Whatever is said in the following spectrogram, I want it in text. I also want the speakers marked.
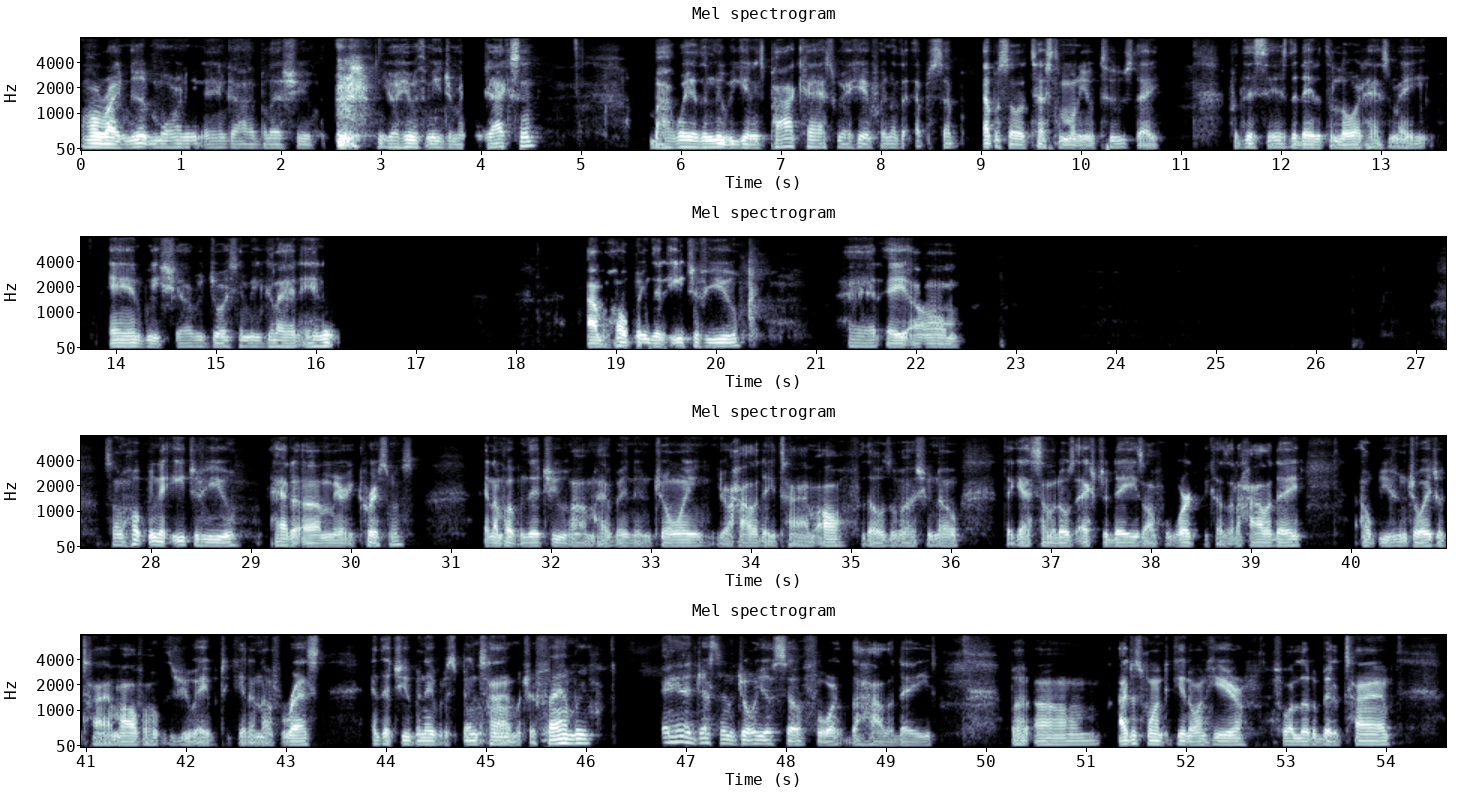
Speaker 1: All right, good morning and God bless you. You're here with me, Jermaine Jackson, by way of the New Beginnings podcast. We are here for another episode episode of Testimonial Tuesday. For this is the day that the Lord has made, and we shall rejoice and be glad in it. I'm hoping that each of you had a um so I'm hoping that each of you had a, uh, Merry Christmas. And I'm hoping that you um, have been enjoying your holiday time off. For those of us, you know, that got some of those extra days off of work because of the holiday. I hope you enjoyed your time off. I hope that you were able to get enough rest and that you've been able to spend time with your family and just enjoy yourself for the holidays. But um, I just wanted to get on here for a little bit of time,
